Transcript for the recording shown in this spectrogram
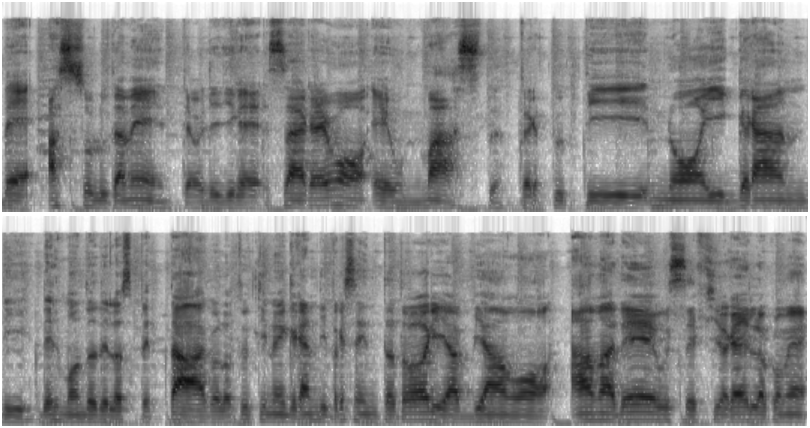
Beh, assolutamente, voglio dire, Sanremo è un must per tutti noi grandi del mondo dello spettacolo, tutti noi grandi presentatori abbiamo Amadeus e Fiorello come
